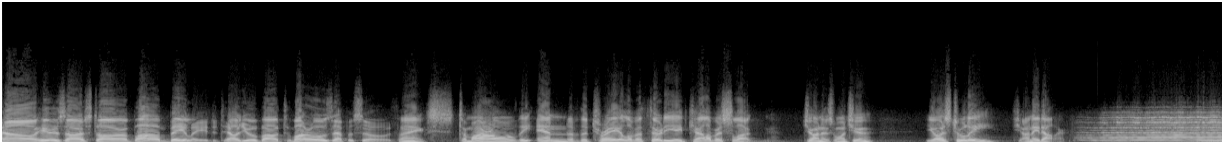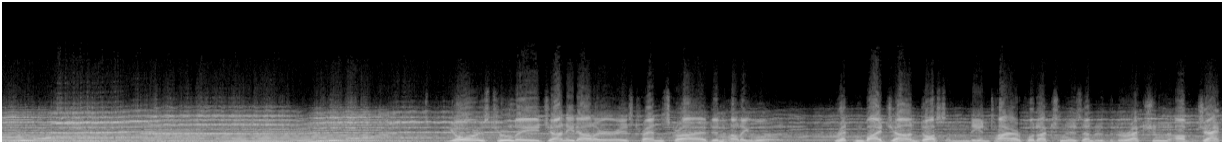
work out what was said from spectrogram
Now, here's our star, Bob Bailey, to tell you about tomorrow's episode. Thanks. Tomorrow, the end of the trail of a 38 caliber slug. Join us, won't you? Yours truly, Johnny Dollar. Yours truly, Johnny Dollar, is transcribed in Hollywood. Written by John Dawson, the entire production is under the direction of Jack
